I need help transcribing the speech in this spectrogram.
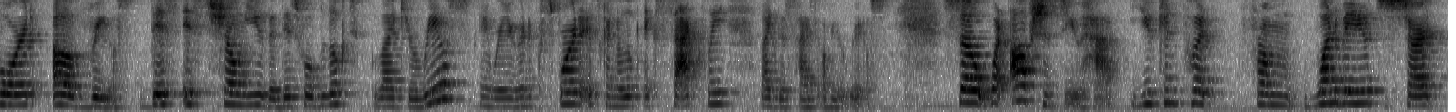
board of reels. This is showing you that this will look like your reels and where you're going to export it, it's going to look exactly like the size of your reels. So what options do you have? You can put from one video to start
